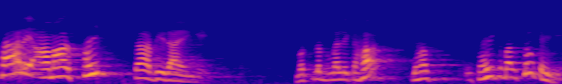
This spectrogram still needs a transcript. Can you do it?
سارے اعمال صحیح کر دیے جائیں گے۔ مطلب میں نے کہا، یہاں صحیح کی بات کیوں کہی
